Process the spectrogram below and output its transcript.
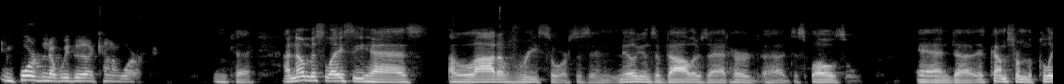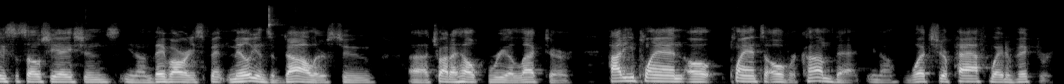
important that we do that kind of work. Okay, I know Miss Lacey has a lot of resources and millions of dollars at her uh, disposal, and uh, it comes from the police associations. You know, they've already spent millions of dollars to uh, try to help reelect her. How do you plan oh, plan to overcome that? You know, what's your pathway to victory?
